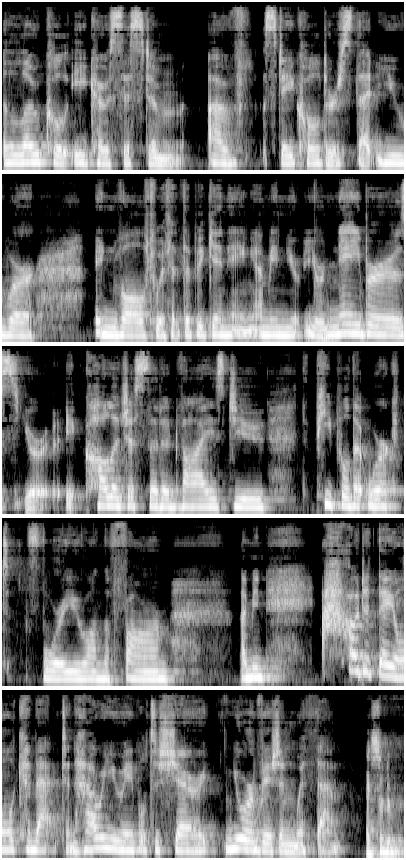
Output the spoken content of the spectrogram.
local ecosystem of stakeholders that you were involved with at the beginning. I mean, your, your neighbors, your ecologists that advised you, the people that worked for you on the farm. I mean, how did they all connect and how were you able to share your vision with them? I sort of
